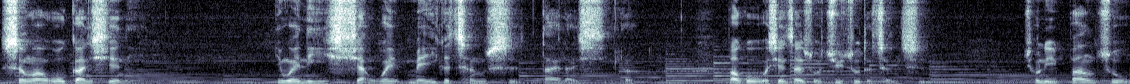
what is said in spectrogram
神啊，我感谢你，因为你想为每一个城市带来喜乐，包括我现在所居住的城市。求你帮助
